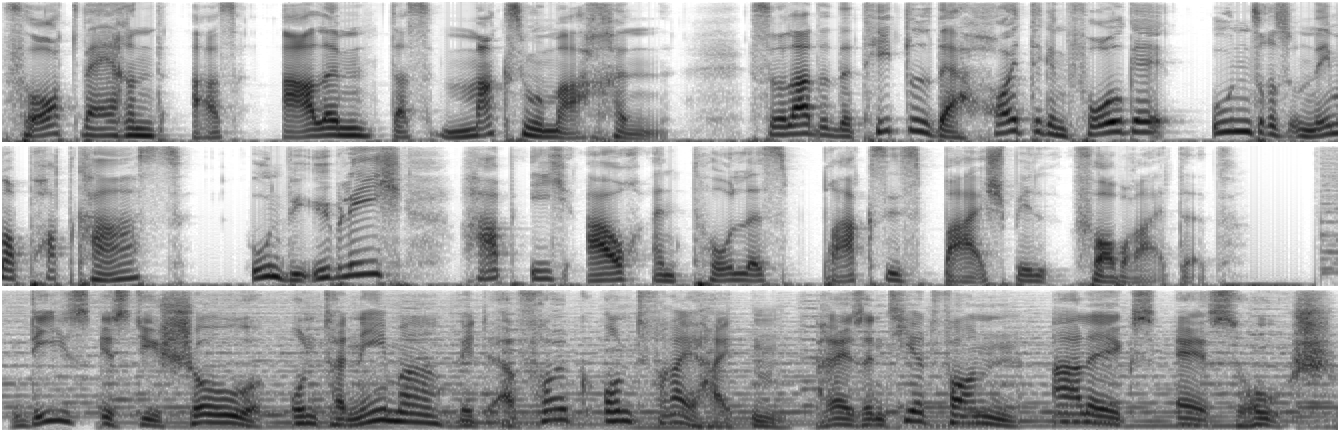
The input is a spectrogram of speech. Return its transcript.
Fortwährend aus allem das Maximum machen. So lautet der Titel der heutigen Folge unseres Unternehmer-Podcasts. Und wie üblich habe ich auch ein tolles Praxisbeispiel vorbereitet. Dies ist die Show Unternehmer mit Erfolg und Freiheiten, präsentiert von Alex S. Rouge.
